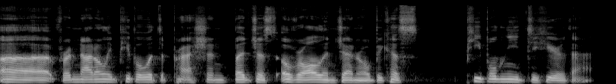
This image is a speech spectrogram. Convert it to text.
uh, for not only people with depression, but just overall in general, because people need to hear that.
